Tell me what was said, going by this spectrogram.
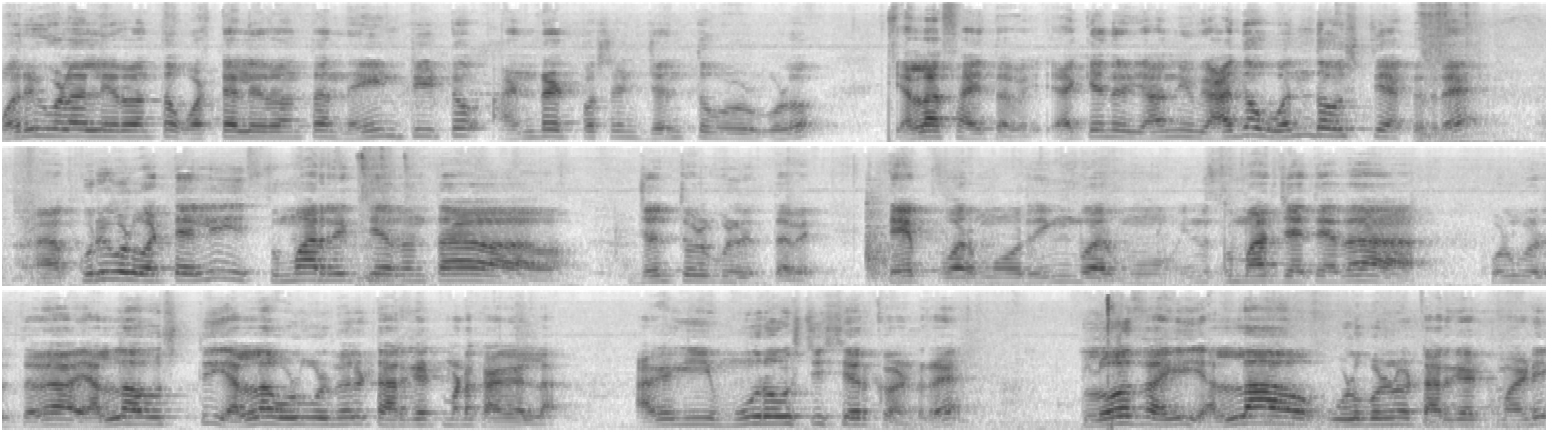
ಮರಿಗಳಲ್ಲಿರುವಂಥ ಹೊಟ್ಟೆಲಿರುವಂಥ ನೈಂಟಿ ಟು ಹಂಡ್ರೆಡ್ ಪರ್ಸೆಂಟ್ ಜಂತುಗಳು ಎಲ್ಲ ಸಾಯ್ತವೆ. ಯಾಕೆಂದ್ರೆ ನೀವು ಯಾವುದೋ ಒಂದು ಔಷಧಿ ಹಾಕಿದ್ರೆ ಕುರಿಗಳು ಹೊಟ್ಟೆಯಲ್ಲಿ ಸುಮಾರು ರೀತಿಯಾದಂಥ ಜಂತುಳುಗಳು ಇರ್ತವೆ. ಟೇಪ್ ವರ್ಮು, ರಿಂಗ್ ವರ್ಮು, ಇನ್ನು ಸುಮಾರು ಜಾತಿಯಾದ ಹುಳುಗಳು ಇರ್ತವೆ. ಎಲ್ಲ ಔಷಧಿ, ಎಲ್ಲ ಹುಳುಗಳ ಮೇಲೆ ಟಾರ್ಗೆಟ್ ಆಗಲ್ಲ ಹಾಗಾಗಿ ಈ ಮೂರು ಔಷಧಿ ಸೇರ್ಕೊಂಡ್ರೆ ಕ್ಲೋಸ್ ಆಗಿ ಎಲ್ಲ ಹುಳುಗಳನ್ನೂ ಟಾರ್ಗೆಟ್ ಮಾಡಿ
